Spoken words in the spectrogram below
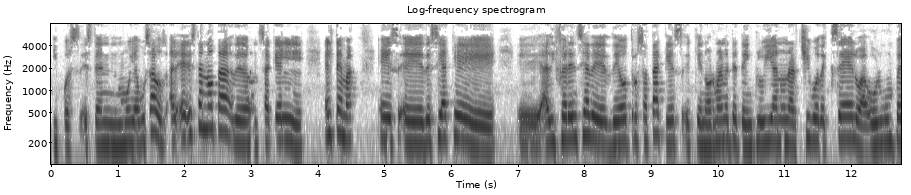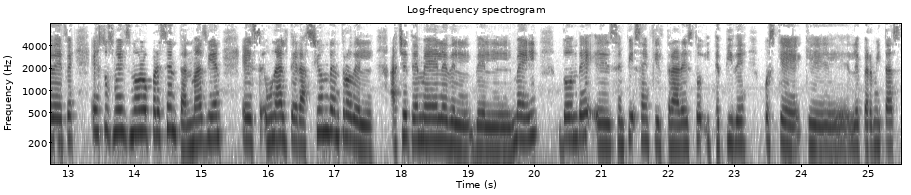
y pues estén muy abusados. Esta nota de donde saqué el, el tema es, eh, decía que eh, a diferencia de, de otros ataques eh, que normalmente te incluían un archivo de Excel o, algún PDF, estos mails no lo presentan, más bien es una alteración dentro del HTML del, del mail donde se empieza a infiltrar esto y te pide pues que, que le permitas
